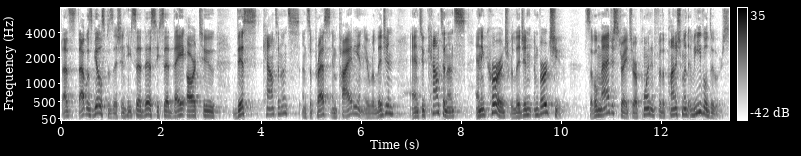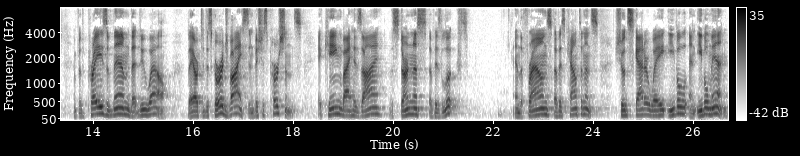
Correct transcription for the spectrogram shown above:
That's, that was Gill's position. He said this He said, They are to discountenance and suppress impiety and irreligion, and to countenance and encourage religion and virtue. Civil magistrates are appointed for the punishment of evildoers and for the praise of them that do well. They are to discourage vice and vicious persons. A king by his eye, the sternness of his looks, and the frowns of his countenance should scatter away evil and evil men.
